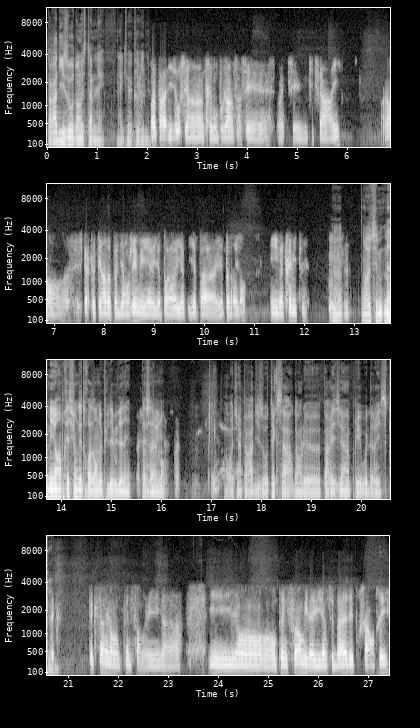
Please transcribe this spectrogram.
Paradiso dans le Stanley avec euh, Kevin. Voilà, Paradiso, c'est un très bon poulain. Enfin, c'est ouais, c'est une petite Ferrari. Alors, j'espère que le terrain va pas le déranger, mais il n'y a, pas, il y a, il y a pas, il y a pas de raison. Et il va très vite. oui. Ouais, c'est ma meilleure impression des trois ans depuis le début de l'année, personnellement. ouais. On retient Paradiso. Texar dans le Parisien prix Wild Risk. Texar, il est en pleine forme. lui. Il, a, il est en, en pleine forme. Il, a, il vient de se balader pour sa rentrée.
